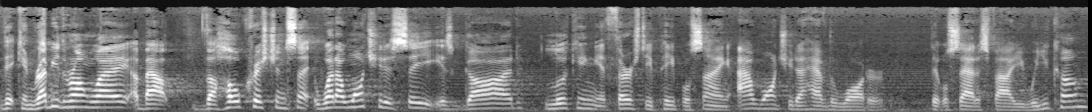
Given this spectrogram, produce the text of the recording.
that can rub you the wrong way about the whole Christian. thing. What I want you to see is God looking at thirsty people saying, I want you to have the water that will satisfy you. Will you come?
